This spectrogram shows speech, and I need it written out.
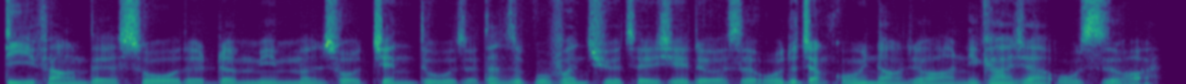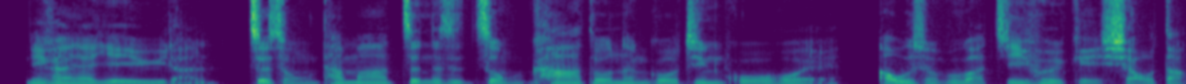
地方的所有的人民们所监督着，但是不分区的这些垃圾，我就讲国民党就好，你看一下吴思怀。你看一下叶玉兰，这种他妈真的是这种咖都能够进国会，啊，为什么不把机会给小党？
